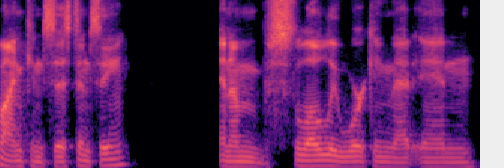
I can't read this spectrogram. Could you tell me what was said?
find consistency, and I'm slowly working that in.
